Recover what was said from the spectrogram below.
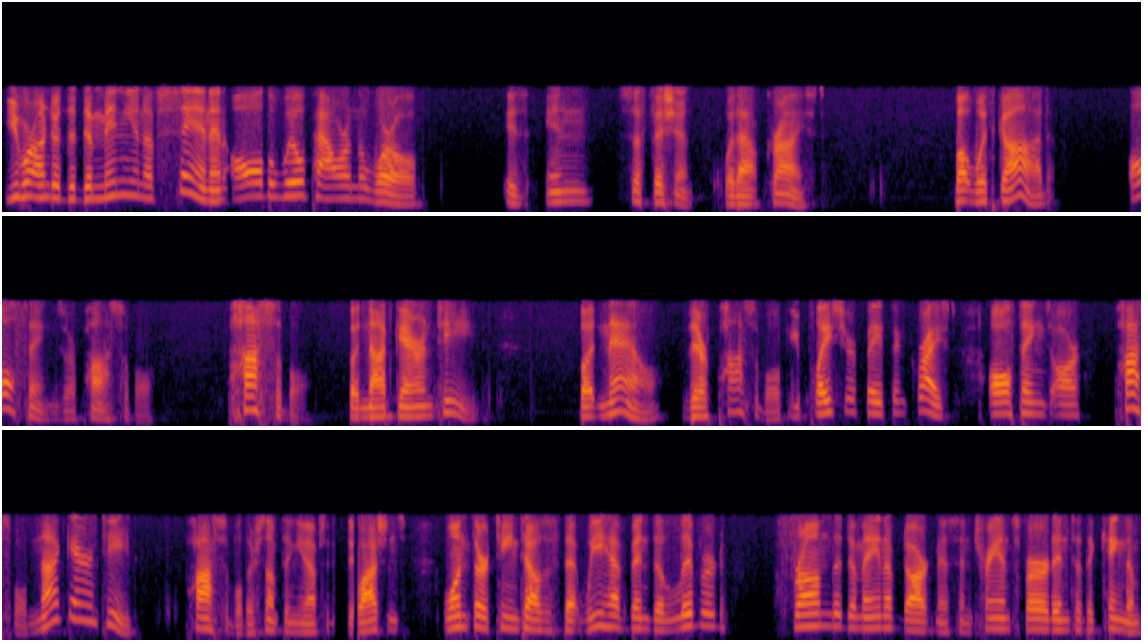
You were under the dominion of sin, and all the willpower in the world is insufficient without Christ. But with God, all things are possible. Possible, but not guaranteed. But now they're possible. If you place your faith in Christ, all things are possible. Not guaranteed, possible. There's something you have to do. Colossians 1:13 tells us that we have been delivered from the domain of darkness and transferred into the kingdom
